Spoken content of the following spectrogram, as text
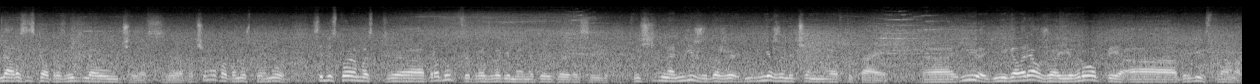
для российского производителя улучшилась. Почему? Потому что ну, себестоимость продукции, производимой на территории России значительно ниже, даже нежели чем в Китае. Э, и не говоря уже о Европе, о других странах.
